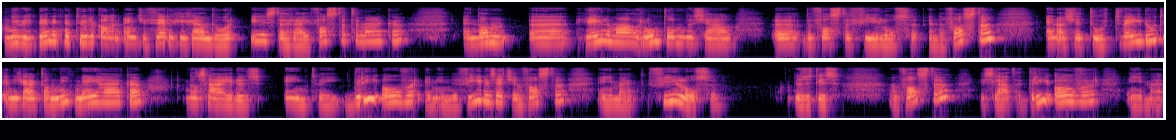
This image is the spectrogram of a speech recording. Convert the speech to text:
nu ben ik natuurlijk al een eindje verder gegaan door eerst de rij vaste te maken en dan uh, helemaal rondom de sjaal uh, de vaste vier losse en de vaste. En als je toer 2 doet en die ga ik dan niet meehaken dan sla je dus 1 2 3 over en in de vierde zet je een vaste en je maakt vier losse dus het is een vaste je slaat er 3 over en je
